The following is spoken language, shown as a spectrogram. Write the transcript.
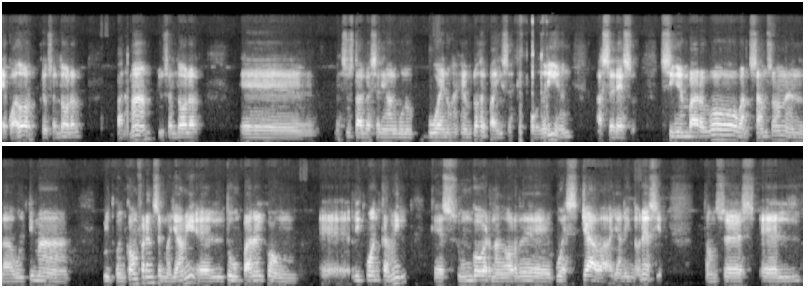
Ecuador, que usa el dólar, Panamá, que usa el dólar, eh, esos tal vez serían algunos buenos ejemplos de países que podrían hacer eso. Sin embargo, bueno, Samsung en la última Bitcoin Conference en Miami, él tuvo un panel con eh, Ridwan Kamil, que es un gobernador de West Java, allá en Indonesia. Entonces, él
